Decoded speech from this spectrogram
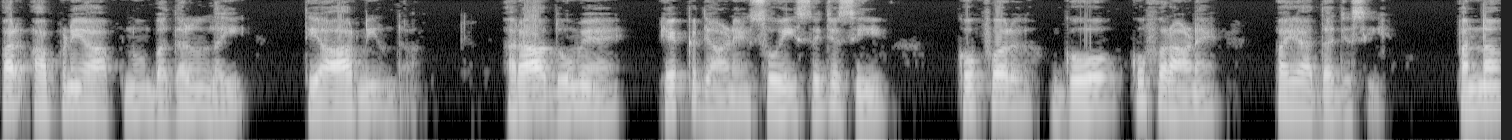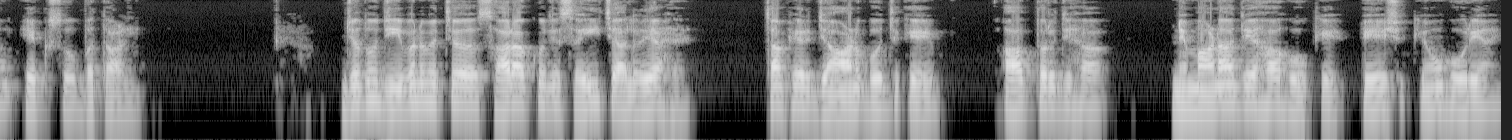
ਪਰ ਆਪਣੇ ਆਪ ਨੂੰ ਬਦਲਣ ਲਈ ਤਿਆਰ ਨਹੀਂ ਹੁੰਦਾ। ਰਾਹ ਦੋਵੇਂ ਇੱਕ ਜਾਣੇ ਸੋਈ ਸਿਜ ਸੀ, ਕੁਫਰ ਗੋ ਕੁਫਰਾਣੇ ਪਿਆ ਦਜ ਸੀ। ਪੰਨਾ 142 ਜਦੋਂ ਜੀਵਨ ਵਿੱਚ ਸਾਰਾ ਕੁਝ ਸਹੀ ਚੱਲ ਰਿਹਾ ਹੈ, ਤਾਂ ਫਿਰ ਜਾਣ ਬੁੱਝ ਕੇ ਆਤਰ ਜਿਹਾ ਨਿਮਾਣਾ ਜਿਹਾ ਹੋ ਕੇ ਪੇਸ਼ ਕਿਉਂ ਹੋ ਰਿਹਾ ਹੈ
